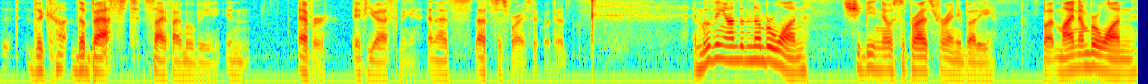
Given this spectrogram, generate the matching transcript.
the the best sci-fi movie in ever if you ask me and that's that's just where i sit with it and moving on to the number 1 should be no surprise for anybody but my number one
